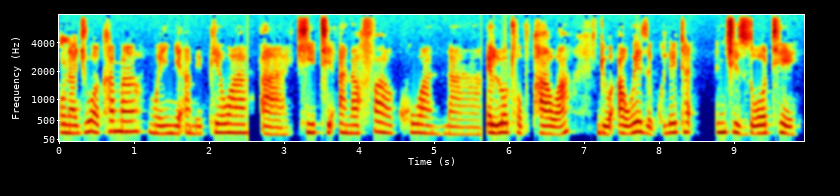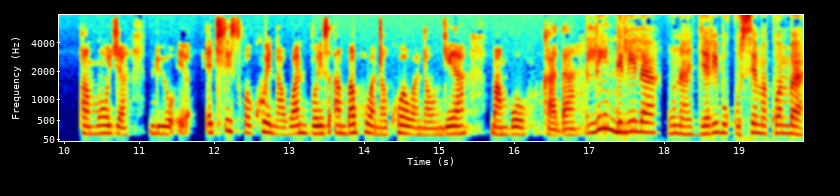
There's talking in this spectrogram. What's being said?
Unajua, kama mwenye amepewa uh, kiti anafaa kuwa na a lot of power ndio aweze kuleta nchi zote pamoja, ndio at least wakuwe na one voice ambapo wanakuwa wanaongea mambo kadhaa. Lindi Lila, unajaribu kusema kwamba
